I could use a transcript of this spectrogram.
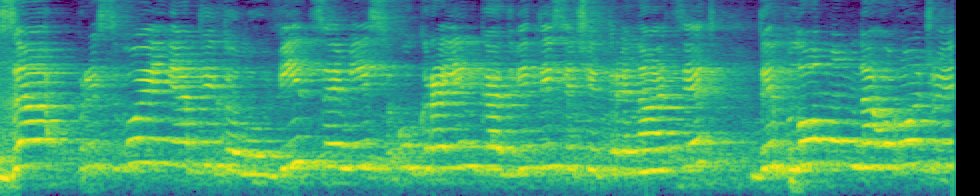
За присвоєння титулу Віце-міс Українка 2013 дипломом нагороджується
